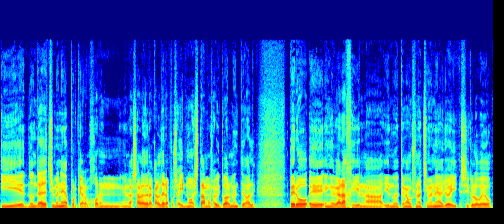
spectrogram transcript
y donde haya chimenea, porque a lo mejor en, en la sala de la caldera, pues ahí no estamos habitualmente, ¿vale? Pero eh, en el garaje y en, la, y en donde tengamos una chimenea, yo ahí sí que lo veo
